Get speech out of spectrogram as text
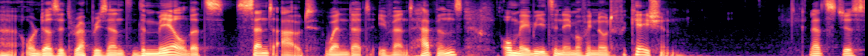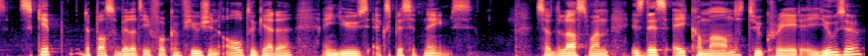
uh, or does it represent the mail that's sent out when that event happens, or maybe it's the name of a notification? Let's just skip the possibility for confusion altogether and use explicit names. So the last one, is this a command to create a user?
